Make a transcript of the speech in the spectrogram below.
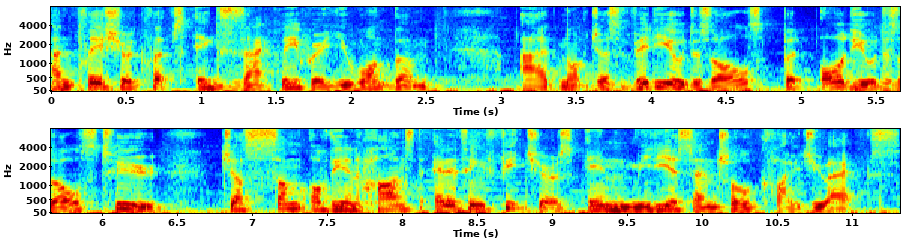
and place your clips exactly where you want them. Add not just video dissolves, but audio dissolves too. Just some of the enhanced editing features in MediaCentral Cloud UX.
